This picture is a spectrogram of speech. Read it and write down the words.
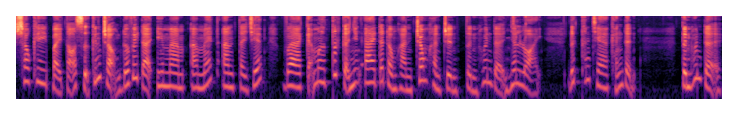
Sau khi bày tỏ sự kính trọng đối với Đại Imam Ahmed Al-Tayyeb và cảm ơn tất cả những ai đã đồng hành trong hành trình tình huynh đệ nhân loại, Đức Thánh Cha khẳng định, tình huynh đệ,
